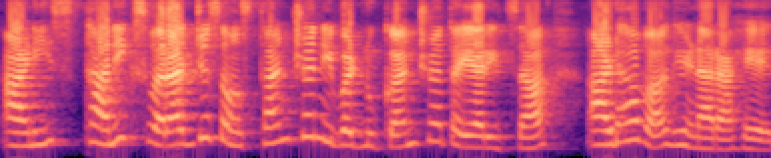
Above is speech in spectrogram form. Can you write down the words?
आणि स्थानिक स्वराज्य संस्थांच्या निवडणुकांच्या तयारीचा आढावा घेणार आहेत.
